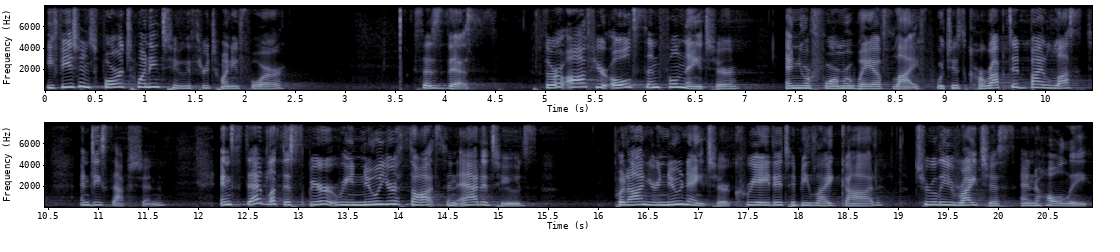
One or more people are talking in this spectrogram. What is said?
Ephesians 4:22 through 24 says this: Throw off your old sinful nature and your former way of life, which is corrupted by lust and deception. Instead, let the Spirit renew your thoughts and attitudes. Put on your new nature, created to be like God, truly righteous and holy.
